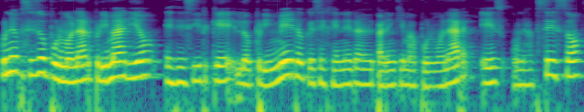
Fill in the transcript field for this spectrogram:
un absceso pulmonar primario, es decir, que lo primero que se genera en el parenquima pulmonar es un absceso,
